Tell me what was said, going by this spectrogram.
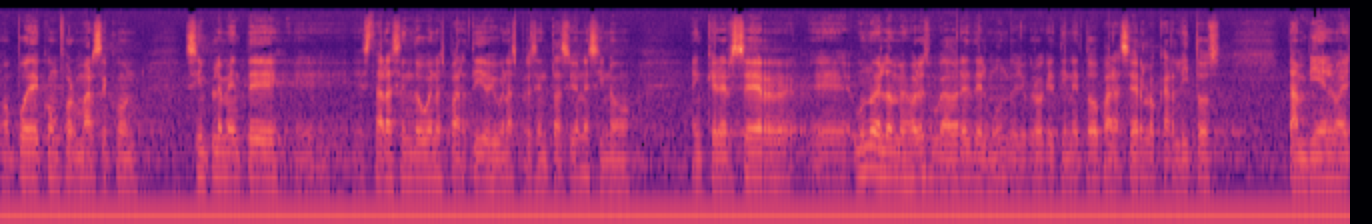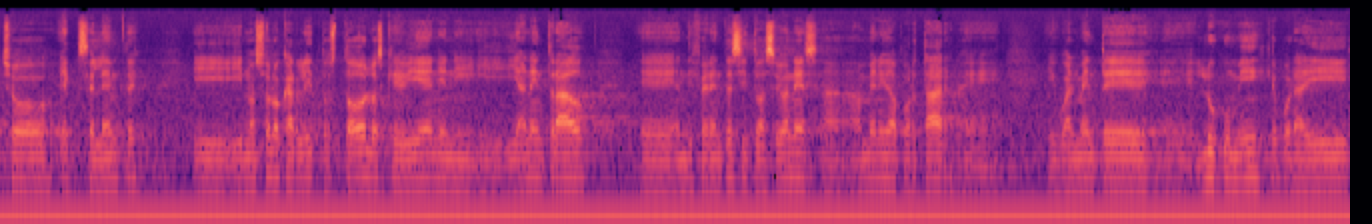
no puede conformarse con simplemente eh, estar haciendo buenos partidos y buenas presentaciones, sino en querer ser eh, uno de los mejores jugadores del mundo. Yo creo que tiene todo para hacerlo. Carlitos también lo ha hecho excelente. Y, no solo Carlitos, todos los que vienen y, han entrado eh, en diferentes situaciones han venido a aportar. Eh, igualmente Lucumí, que por ahí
